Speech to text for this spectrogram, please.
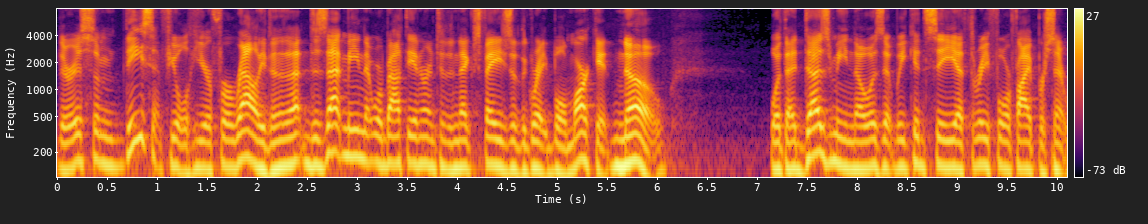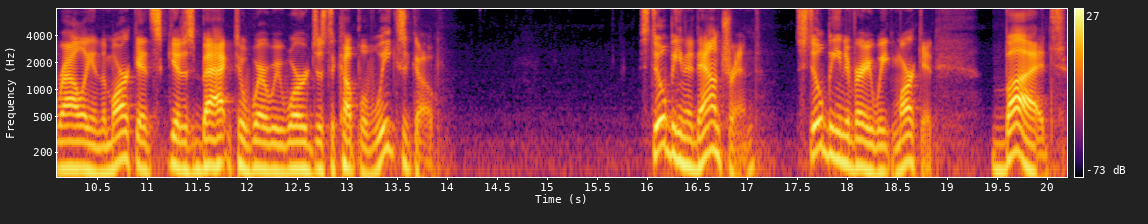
There is some decent fuel here for a rally. Does that, does that mean that we're about to enter into the next phase of the great bull market? No. What that does mean, though, is that we could see a three, four, five percent rally in the markets get us back to where we were just a couple of weeks ago. Still being a downtrend, still being a very weak market, but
